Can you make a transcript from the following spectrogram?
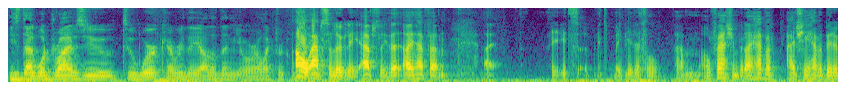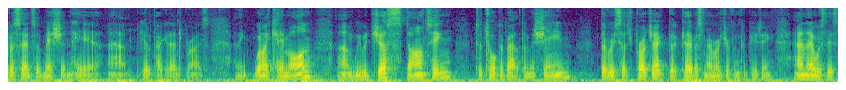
Is that what drives you to work every day, other than your electrical? Oh, absolutely, absolutely. I have. Um, I, it's, it's maybe a little um, old-fashioned, but I have a, actually have a bit of a sense of mission here at Hewlett Packard Enterprise. I think when I came on, um, we were just starting to talk about the machine, the research project that gave us memory-driven computing, and there was this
